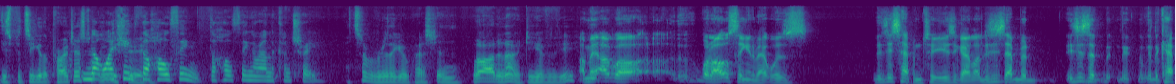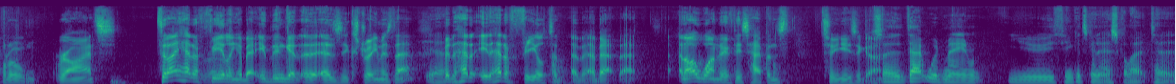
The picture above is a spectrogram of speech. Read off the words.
This particular protest? or No, the I think the whole thing, the whole thing around the country. That's a really good question. Well, I don't know. Do you have a view? I mean, I, well, uh, what I was thinking about was, does this happen two years ago? Like, does this happen? with- Is this a, with the Capitol riots? Today had a feeling about it. Didn't get uh, as extreme as that, Yeah. but it had it had a feel to, about that. And I wonder if this happens two years ago. So that would mean you think it's going to escalate to, I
